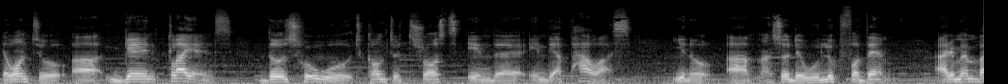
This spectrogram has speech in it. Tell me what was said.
They want to uh, gain clients, those who would come to trust in the in their powers, you know, um, and so they will look for them. I remember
